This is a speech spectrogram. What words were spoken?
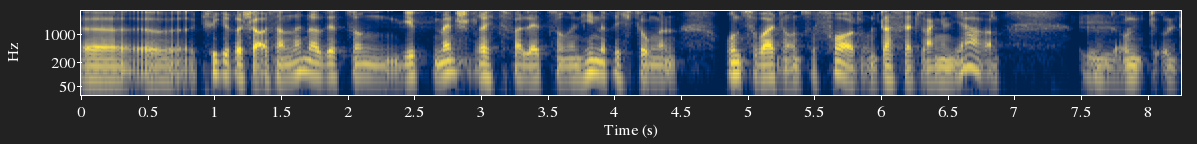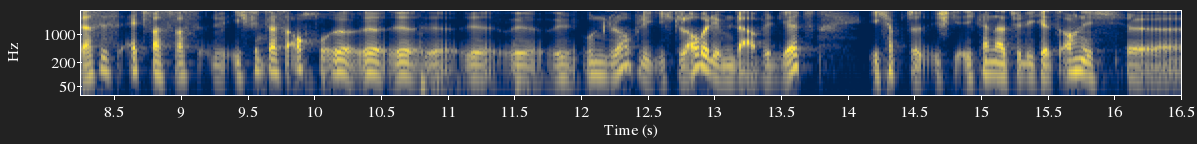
äh, äh, kriegerische Auseinandersetzungen gibt, Menschenrechtsverletzungen, Hinrichtungen und so weiter und so fort. Und das seit langen Jahren. Mhm. Und, und das ist etwas, was ich finde das auch äh, äh, äh, äh, unglaublich. Ich glaube dem David jetzt. Ich habe, ich, ich kann natürlich jetzt auch nicht äh,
